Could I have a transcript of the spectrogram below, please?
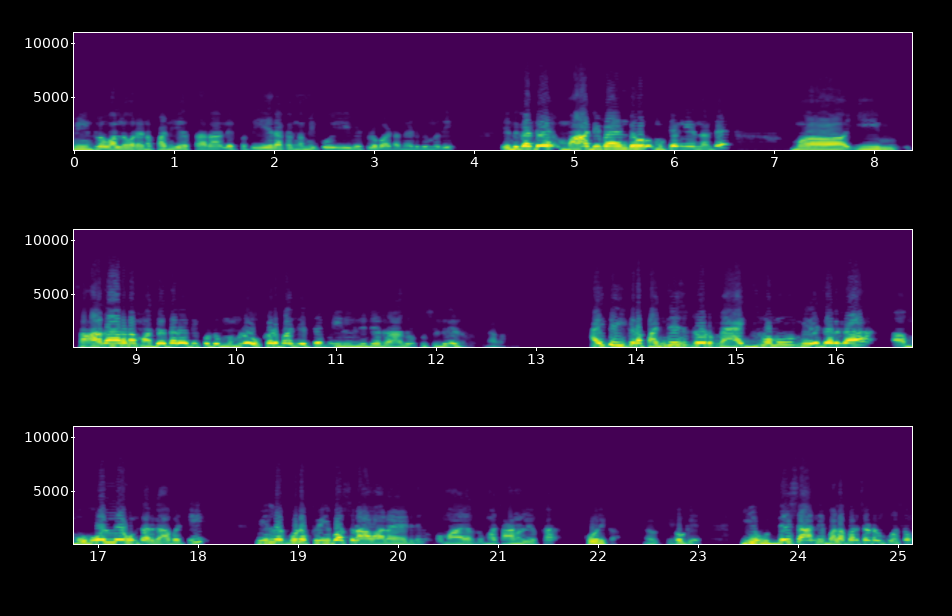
మీ ఇంట్లో వాళ్ళు ఎవరైనా పని చేస్తారా? లేకపోతే ఏ రకంగా మీకు ఈ వెసులుబాటు అనేది ఉన్నది? ఎందుకంటే మా డిమాండ్ ముఖ్యంగా ఏంటంటే మా ఈ సాధారణ మధ్యతరగతి కుటుంబంలో ఒక్కడు పని చేస్తే ఇల్లు రాదు కూర్చుండి తింటారు. అలా. అయితే ఇక్కడ పనిచేసేటోడు మ్యాక్సిమము మేజర్గా మొగోళ్ళే ఉంటారు కాబట్టి వీళ్ళకి కూడా ఫ్రీ బస్ రావాలనేది మా యొక్క మా ఛానల్ యొక్క కోరిక. ఓకే. ఓకే. ఈ ఉద్దేశాన్ని బలపరచడం కోసం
